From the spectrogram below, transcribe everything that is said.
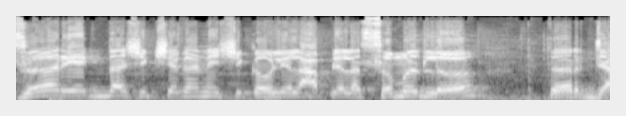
जर एकदा शिक्षकाने शिकवलेलं आपल्याला समजलं तर ज्या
